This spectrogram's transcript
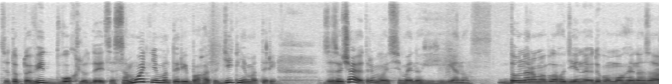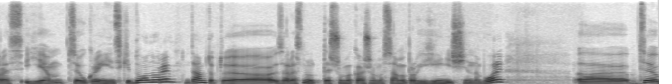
Це тобто від двох людей. Це самотні матері, багатодітні матері. Зазвичай отримують сімейну гігієну. Донорами благодійної допомоги на зараз є це українські донори. Да? Тобто е, зараз ну, те, що ми кажемо саме про гігієнічні набори. Е, Це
